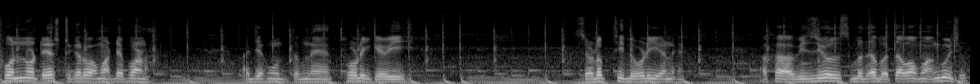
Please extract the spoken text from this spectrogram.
ફોનનો ટેસ્ટ કરવા માટે પણ આજે હું તમને થોડીક એવી ઝડપથી દોડી અને આખા વિઝ્યુઅલ્સ બધા બતાવવા માંગુ છું.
